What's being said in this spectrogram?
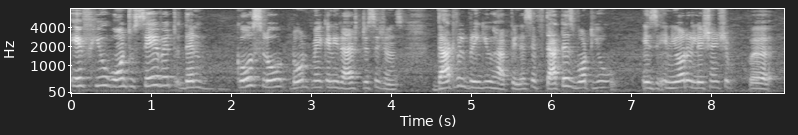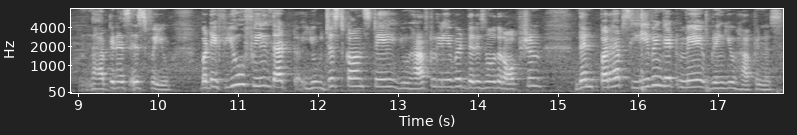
if you want to save it then go slow. Don't make any rash decisions. That will bring you happiness. If that is what you is in your relationship uh, happiness is for you. But if you feel that you just can't stay you have to leave it there is no other option then perhaps leaving it may bring you happiness.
